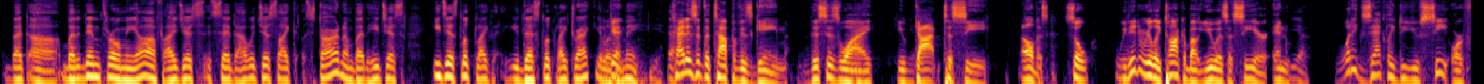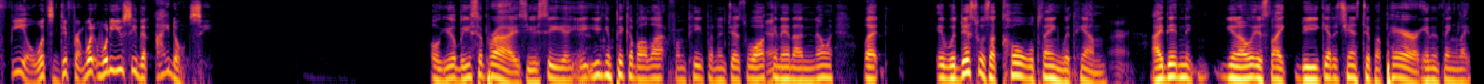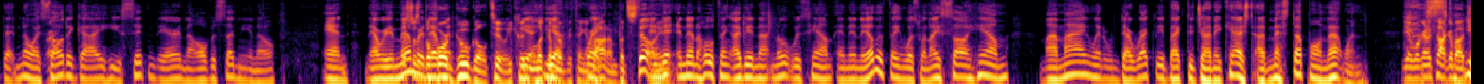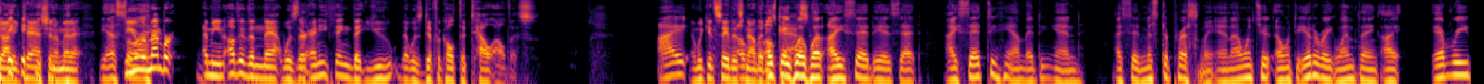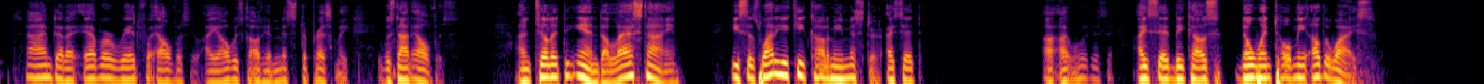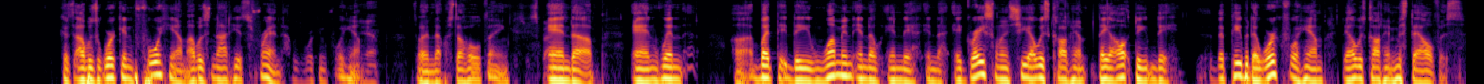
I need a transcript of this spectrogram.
But uh, but it didn't throw me off. I just said I was just like stardom, but he just he just looked like he just looked like Dracula Again, to me. Yeah. Ted is at the top of his game. This is why he got to see Elvis. So we didn't really talk about you as a seer and yeah. What exactly do you see or feel? What's different? What what do you see that I don't see? Oh, you'll be surprised. You see, uh, you can pick up a lot from people and just walking in unknowing. But it would. This was a cold thing with him. Right. I didn't, you know, it's like, do you get a chance to prepare or anything like that? No, I saw the guy. He's sitting there, and all of a sudden, you know, and now remember This was that before when- Google too. He couldn't Yeah, look yeah, up everything right. about him, but still, and he- then, and then the whole thing, I did not know it was him. And then the other thing was when I saw him, my mind went directly back to Johnny Cash. I messed up on that one. yeah, we're going to talk about Johnny Cash in a minute. Yeah, Do so you I- remember? I mean, other than that, was there Yeah. anything that you that was difficult to tell Elvis? I And we can say this oh, now that he's Oh, okay. passed. Well, what I said is that I said to him at the end, I said, "Mr. Presley," and I want you, I want to iterate one thing. I every time that I ever read for Elvis, I always called him Mr. Presley. It was not Elvis until at the end, the last time, he says, "Why do you keep calling me Mister?" I said, uh, I, "What did I say?" I said because no one told me otherwise because I was working for him. I was not his friend. I was working for him. yeah, So and that was the whole thing. And uh, and when, uh, but the, the woman in the in the in the at Graceland, she always called him. They all the the the people that work for him, they always called him Mister Elvis.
